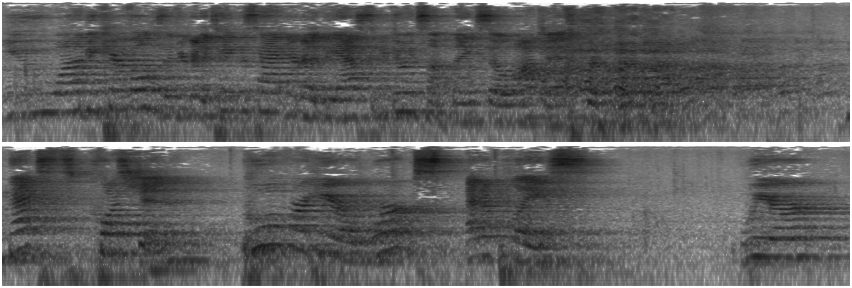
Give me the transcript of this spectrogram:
You want to be careful because if you're going to take this hat, you're going to be asked to be doing something, so watch it. Next question. Who over here works at a place where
